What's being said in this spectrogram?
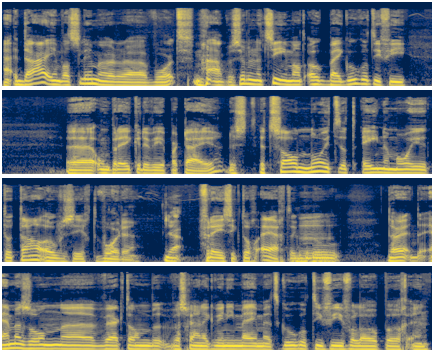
eh, daarin wat slimmer eh, wordt. Maar we zullen het zien, want ook bij Google TV eh, ontbreken er weer partijen. Dus het zal nooit dat ene mooie totaaloverzicht worden. Ja. Vrees ik toch echt. Ik Hmm. bedoel, daar, de Amazon eh, werkt dan waarschijnlijk weer niet mee met Google TV voorlopig. En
